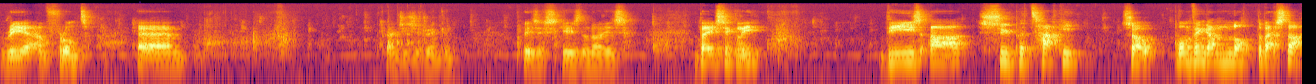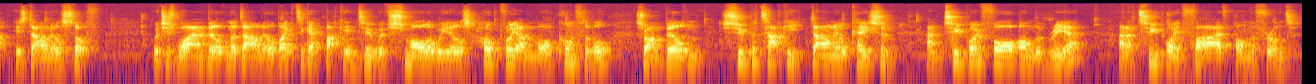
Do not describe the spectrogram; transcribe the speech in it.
rear and front. Um, Benji's are drinking. Please excuse the noise. Basically, these are super tacky. So, one thing I'm not the best at is downhill stuff, which is why I'm building a downhill bike to get back into with smaller wheels. Hopefully I'm more comfortable. So I'm building super tacky downhill casing and 2.4 on the rear and a 2.5 on the front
